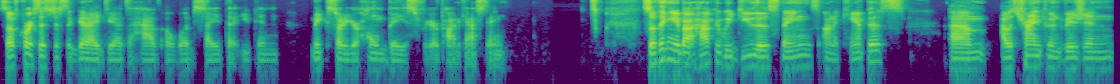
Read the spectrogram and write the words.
So of course, it's just a good idea to have a website that you can make sort of your home base for your podcasting. So thinking about how could we do those things on a campus, um, I was trying to envision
